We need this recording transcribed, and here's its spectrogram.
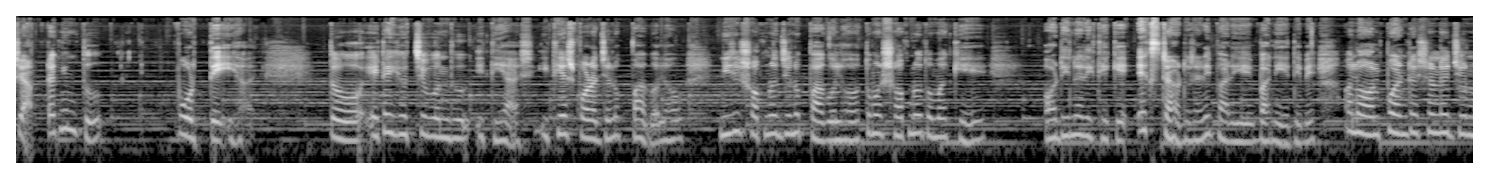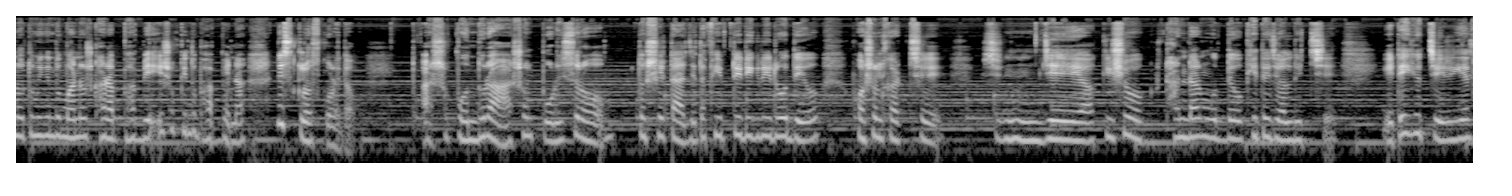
চাপটা কিন্তু পড়তেই হয়। তো এটাই হচ্ছে বন্ধু ইতিহাস। ইতিহাস পড়ার জন্য পাগল হও। নিজের স্বপ্নের জন্য পাগল হও। তোমার স্বপ্ন তোমাকে অর্ডিনারি থেকে এক্সট্রা অর্ডিনারি বাড়িয়ে, বানিয়ে দেবে। আলো অল্প অ্যান্টেশনের জন্য তুমি কিন্তু মানুষ খারাপ ভাববে, এসব কিন্তু ভাববে না। ডিসক্লোজ করে দাও। আসল বন্ধুরা, আসল পরিশ্রম তো সেটা যেটা ফিফটি ডিগ্রি রোদেও ফসল কাটছে, যে কৃষক ঠান্ডার মধ্যেও খেতে জল দিচ্ছে। এটাই হচ্ছে রিয়েল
